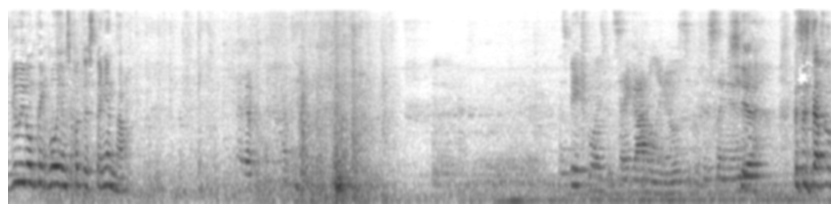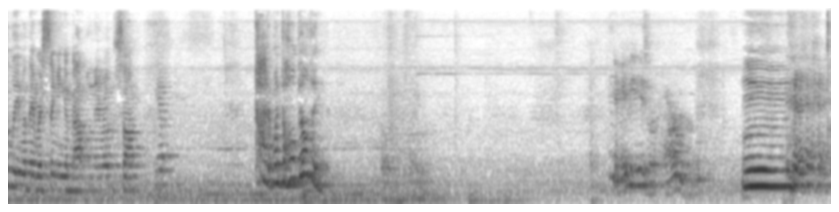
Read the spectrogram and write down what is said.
really don't think Williams put this thing in though. Definitely not. As Beach Boys would say, God only knows to put this thing in. Yeah. This is definitely what they were singing about when they wrote the song. Yep. God, it went the whole building. Hey, maybe these are armored. Mm,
